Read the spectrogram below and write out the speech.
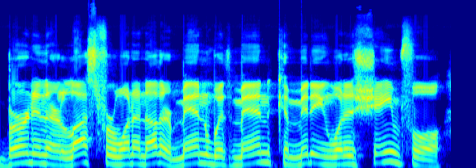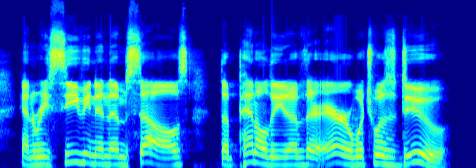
burn in their lust for one another, men with men committing what is shameful, and receiving in themselves the penalty of their error which was due.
